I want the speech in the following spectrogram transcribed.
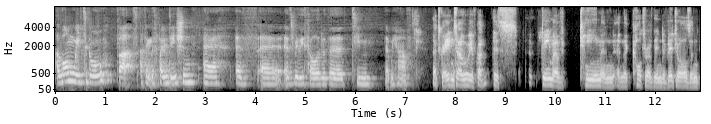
a long way to go, but I think the foundation uh, is uh, is really solid with the team that we have. That's great. And so we've got this theme of team and, and the culture of the individuals and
